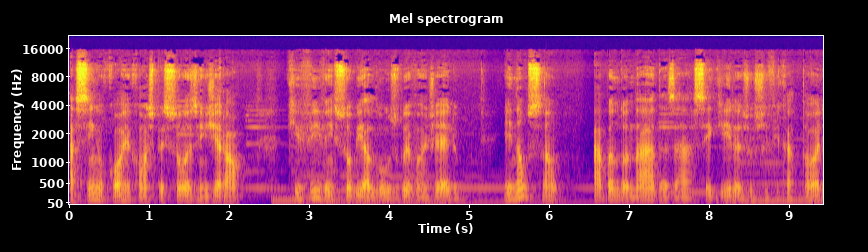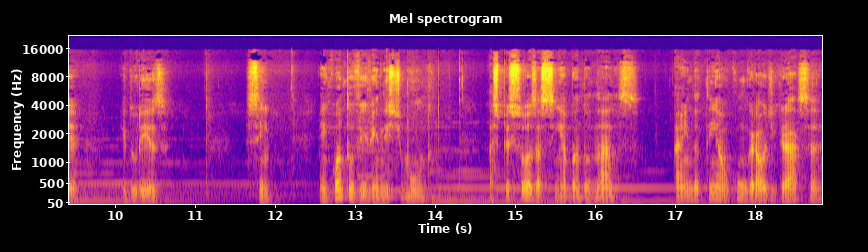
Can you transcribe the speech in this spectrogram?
Assim ocorre com as pessoas em geral, que vivem sob a luz do Evangelho e não são abandonadas à cegueira justificatória e dureza. Sim, enquanto vivem neste mundo, as pessoas assim abandonadas ainda têm algum grau de graça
